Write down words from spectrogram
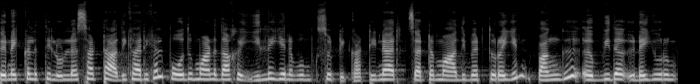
திணைக்களத்தில் உள்ள சட்ட அதிகாரிகள் போதுமானதாக இல்லை எனவும் சுட்டிக்காட்டினார். சட்டமா அதிபர் துறையின் பங்கு எவ்வித இடையூறும்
